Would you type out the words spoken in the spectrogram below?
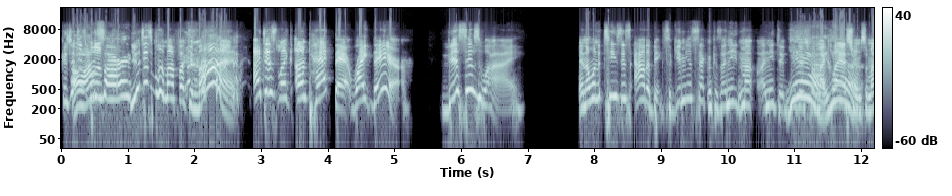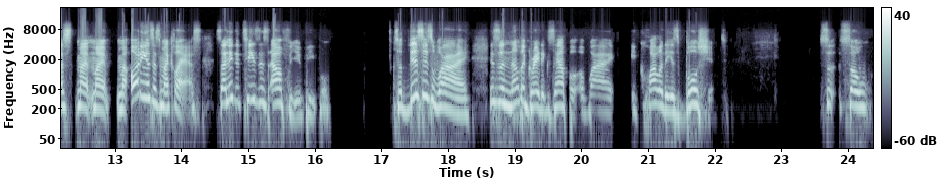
because you Oh, blew I'm sorry. you just blew my fucking mind. I just like unpacked that right there. This is why, and I want to tease this out a bit. So give me a second because I need my I need to do this for my classroom. yeah. So my my my my audience is my class. So I need to tease this out for you people. So this is why this is another great example of why equality is bullshit. So so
